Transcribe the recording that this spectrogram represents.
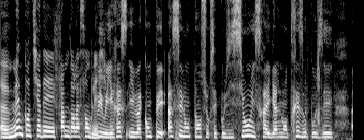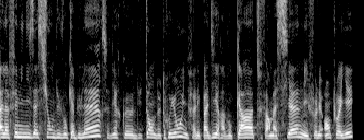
euh, même quand il y a des femmes dans l'Assemblée. Oui, oui, il, reste, il va camper assez longtemps sur ses positions. Il sera également très opposé à la féminisation du vocabulaire, c'est-à-dire que du temps de Druon, il ne fallait pas dire avocate, pharmacienne, mais il fallait employer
